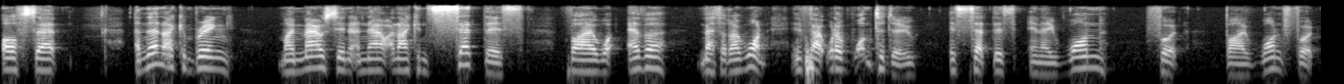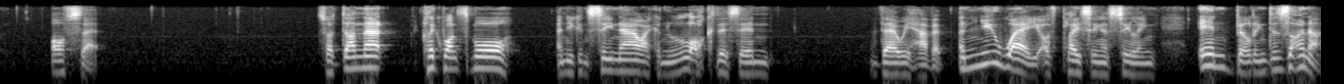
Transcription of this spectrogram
offset, and then I can bring my mouse in and now, and I can set this via whatever method I want. In fact, what I want to do is set this in a one foot by one foot offset. So I've done that click once more and you can see now I can lock this in. There we have it. A new way of placing a ceiling in Building Designer.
